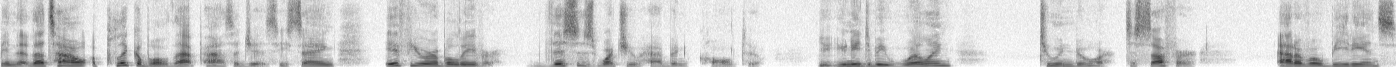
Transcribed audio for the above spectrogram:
I mean, that's how applicable that passage is. He's saying, if you're a believer, this is what you have been called to. You, you need to be willing to endure, to suffer out of obedience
